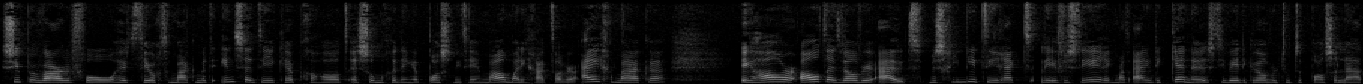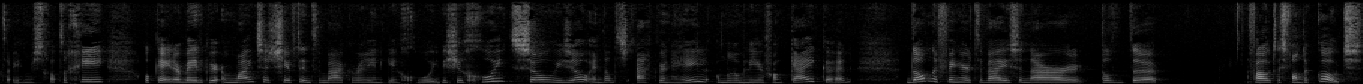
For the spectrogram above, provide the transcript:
super waardevol. Heeft het heel erg te maken met de inzet die ik heb gehad. En sommige dingen passen niet helemaal, maar die ga ik dan weer eigen maken. Ik haal er altijd wel weer uit. Misschien niet direct de investering, maar uiteindelijk die kennis, die weet ik wel weer toe te passen later in mijn strategie. Oké, daar weet ik weer een mindset shift in te maken waarin ik in groei. Dus je groeit sowieso. En dat is eigenlijk weer een hele andere manier van kijken dan de vinger te wijzen naar dat het de fout is van de coach.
